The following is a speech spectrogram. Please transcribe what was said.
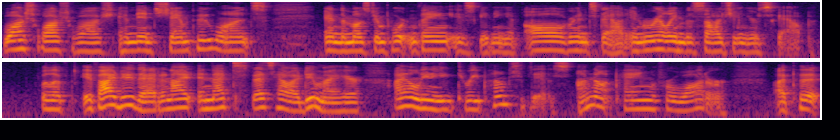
wash, wash, wash, and then shampoo once. And the most important thing is getting it all rinsed out and really massaging your scalp. Well, if, if I do that, and I and that's that's how I do my hair, I only need three pumps of this. I'm not paying for water. I put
